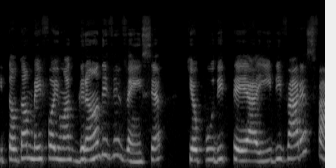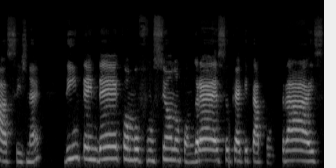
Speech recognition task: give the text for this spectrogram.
Então, também foi uma grande vivência que eu pude ter aí de várias faces, né? De entender como funciona o Congresso, o que é que está por trás,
